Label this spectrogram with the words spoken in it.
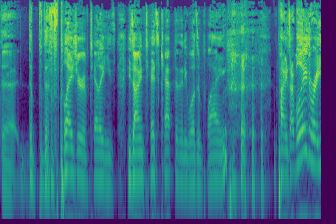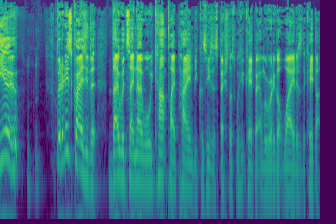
the the, the pleasure of telling his, his own test captain that he wasn't playing. Paine's like, well, either are you. But it is crazy that they would say, no, well, we can't play Paine because he's a specialist wicketkeeper and we've already got Wade as the keeper.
